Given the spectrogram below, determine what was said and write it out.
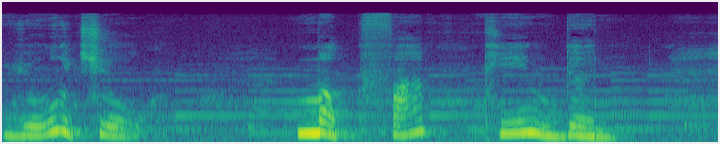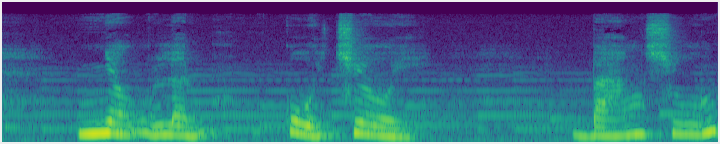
vũ trụ Mật pháp thiên đình. Nhận lệnh của trời. Bán xuống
